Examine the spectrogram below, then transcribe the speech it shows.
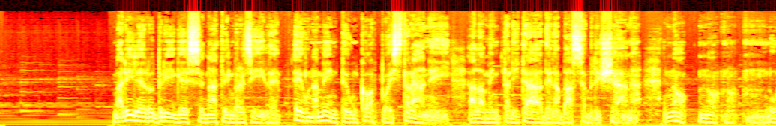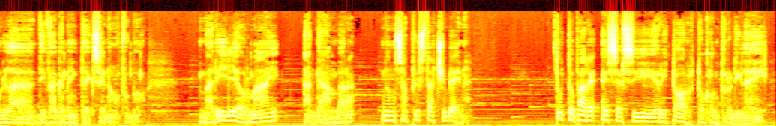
Marilia Rodriguez, nata in Brasile, è una mente e un corpo estranei alla mentalità della bassa bresciana. No, no, no, nulla di vagamente xenofobo. Marilia ormai, a Gambara, non sa più starci bene. Tutto pare essersi ritorto contro di lei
